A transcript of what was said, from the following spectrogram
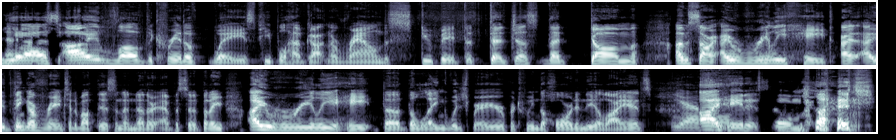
yes, I love the creative ways people have gotten around the stupid, the, the just the dumb. I'm sorry, I really hate. I, I think I've ranted about this in another episode, but I I really hate the the language barrier between the Horde and the Alliance. yeah, I hate it so much.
